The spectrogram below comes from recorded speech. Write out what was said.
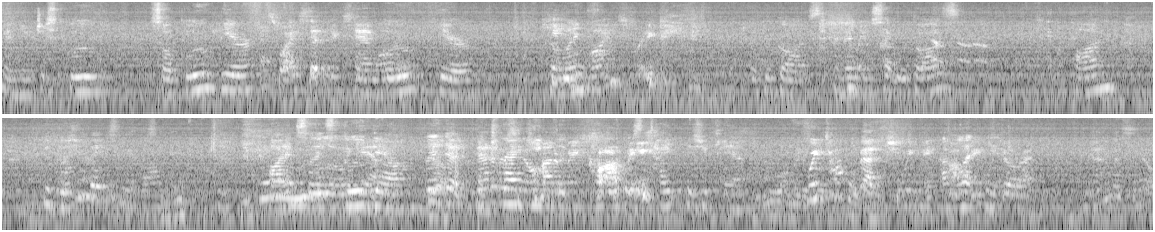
And you just glue, so glue here That's why I said mix and and glue glue. here, the He length mind scraping. of your gauze. And then you set your gauze on the book, on it so it's glued down. Linda, And none of try us to know keep how to the make cover as tight as you can. You want me to- We talked about it, should we make coffee? I'm coffee? letting you go, it. None of us know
